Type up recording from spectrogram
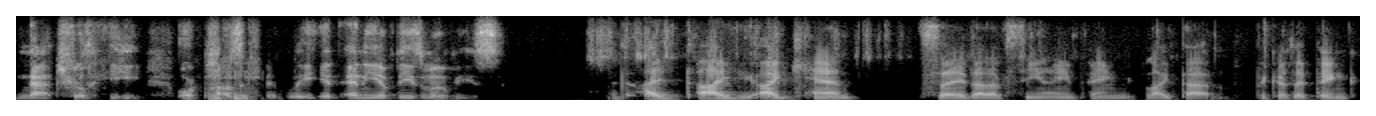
naturally or positively in any of these movies? I i i can't say that i've seen anything like that because i think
